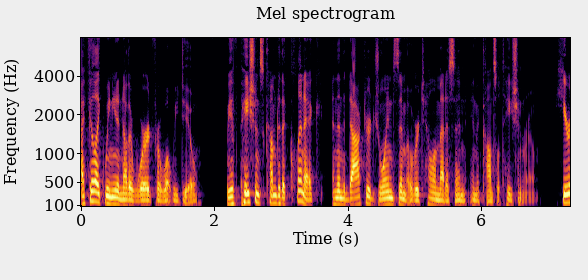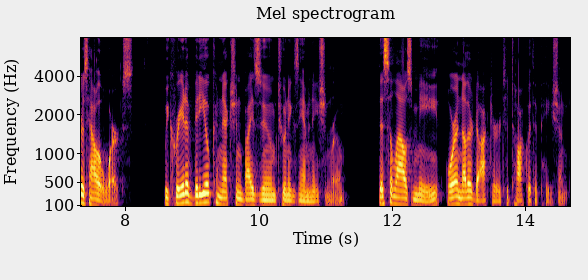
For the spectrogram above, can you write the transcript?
I feel like we need another word for what we do. We have patients come to the clinic, and then the doctor joins them over telemedicine in the consultation room. Here is how it works we create a video connection by Zoom to an examination room. This allows me or another doctor to talk with a patient.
